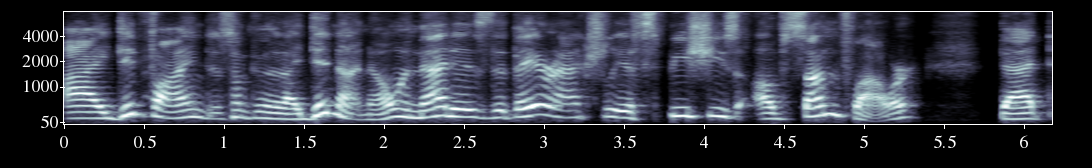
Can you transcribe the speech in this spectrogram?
I did find something that I did not know, and that is that they are actually a species of sunflower that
